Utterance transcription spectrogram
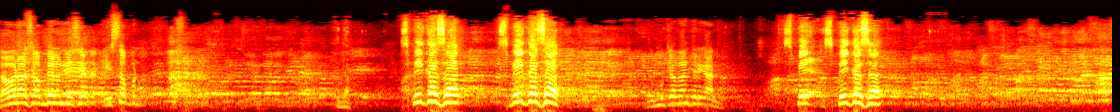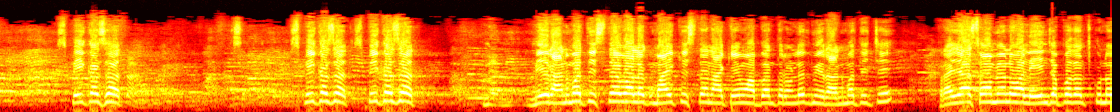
గౌరవ సభ్యులు మీ సీట్ ఇస్తా. Speaker sir speaker sir. ముఖ్యమంత్రి గారు. స్పీ- speaker sir. Speaker sir. Speaker sir speaker sir. మీరు అనుమతి ఇస్తే వాళ్ళకు మైక్ ఇస్తే నాకేం అభ్యంతరం లేదు. మీరు అనుమతి ఇచ్చి ప్రజాస్వామ్యంలో వాళ్ళు ఏం చెప్పదలుచుకున్నో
